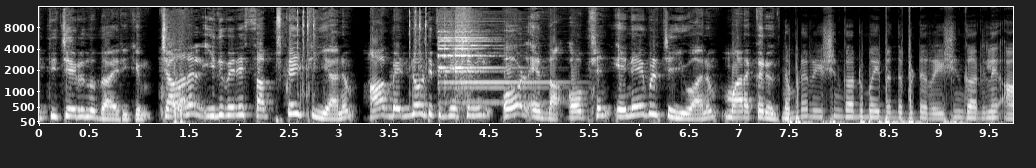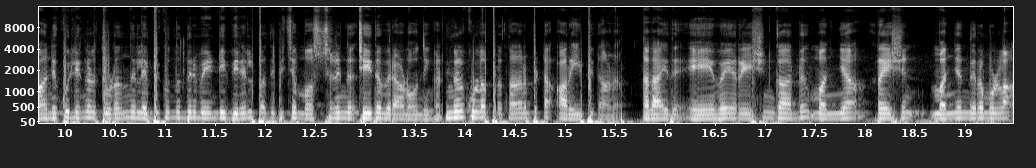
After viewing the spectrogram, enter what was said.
എത്തിച്ചേരുന്നതായിരിക്കും. ചാനൽ ഇതുവരെ സബ്സ്ക്രൈബ് ചെയ്യാനും ആ ബെൽ നോട്ടിഫിക്കേഷനിൽ ഓൾ എന്ന ഓപ്ഷൻ എനേബിൾ ചെയ്യുവാനും മറക്കരുത്. നമ്മുടെ റേഷൻ കാർഡുമായി ബന്ധപ്പെട്ട് റേഷൻ കാർഡിലെ ആനുകൂല്യങ്ങൾ തുടർന്ന് ലഭിക്കുന്നതിന് വേണ്ടി വിരൽ പതിപ്പിച്ച മസ്റ്ററിംഗ് ചെയ്തവരാണോ നിങ്ങൾ? നിങ്ങൾക്കുള്ള പ്രധാനപ്പെട്ട അറിയിപ്പ് ഇതാണ്. അതായത് എ വൈ റേഷൻ കാർഡ് മഞ്ഞ റേഷൻ മഞ്ഞ നിറമുള്ള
